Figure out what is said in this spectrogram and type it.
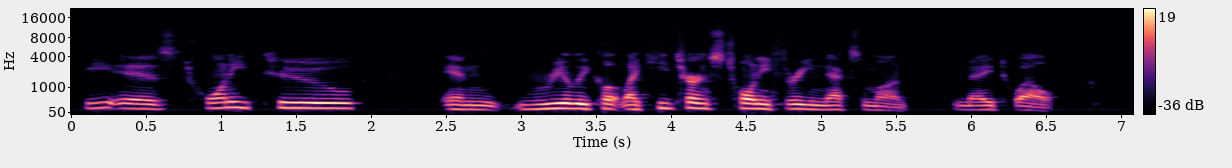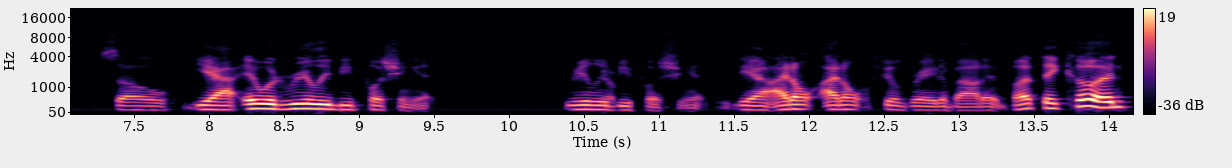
He is 22 and really close. Like he turns 23 next month, May 12th. So yeah, it would really be pushing it. Really yep. be pushing it. Yeah, I don't I don't feel great about it, but they could.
